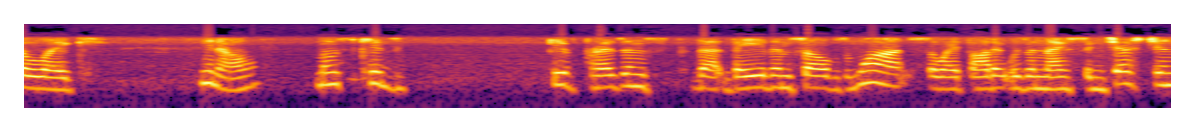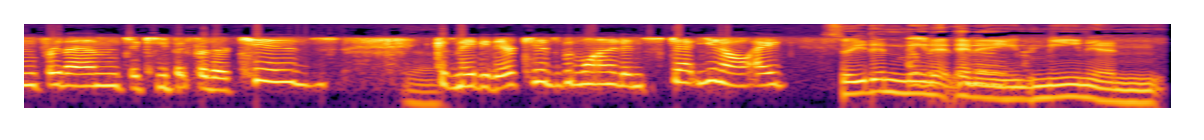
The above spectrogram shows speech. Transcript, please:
So, like, you know, most kids give presents that they themselves want. So I thought it was a nice suggestion for them to keep it for their kids because maybe their kids would want it instead. You know, I So you didn't mean it in a really- mean and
